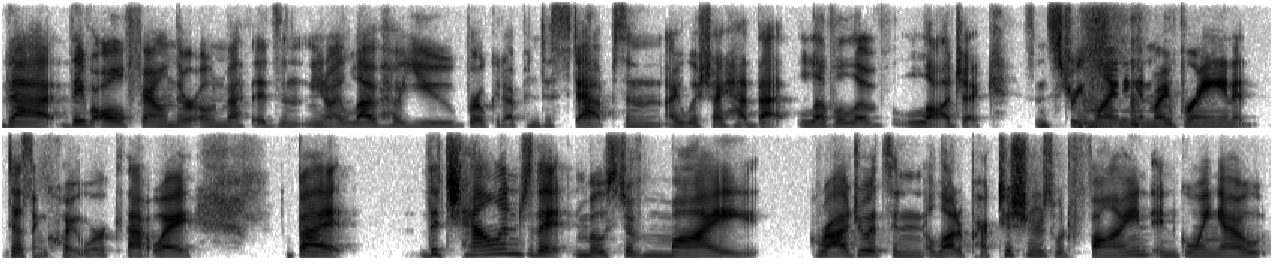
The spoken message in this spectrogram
that they've all found their own methods. And, you know, I love how you broke it up into steps. And I wish I had that level of logic and streamlining in my brain. It doesn't quite work that way. But the challenge that most of my graduates and a lot of practitioners would find in going out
